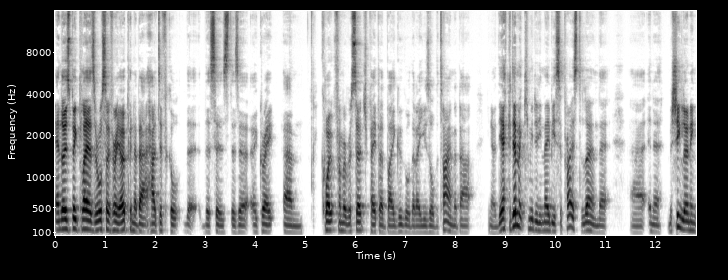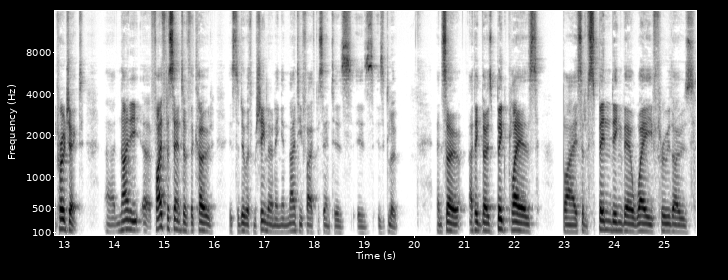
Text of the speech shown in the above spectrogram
and those big players are also very open about how difficult the, this is. There's a, a great um, quote from a research paper by Google that I use all the time about you know, the academic community may be surprised to learn that uh, in a machine learning project, uh, 95% uh, of the code is to do with machine learning and 95% is, is, is glue. And so I think those big players, by sort of spending their way through those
